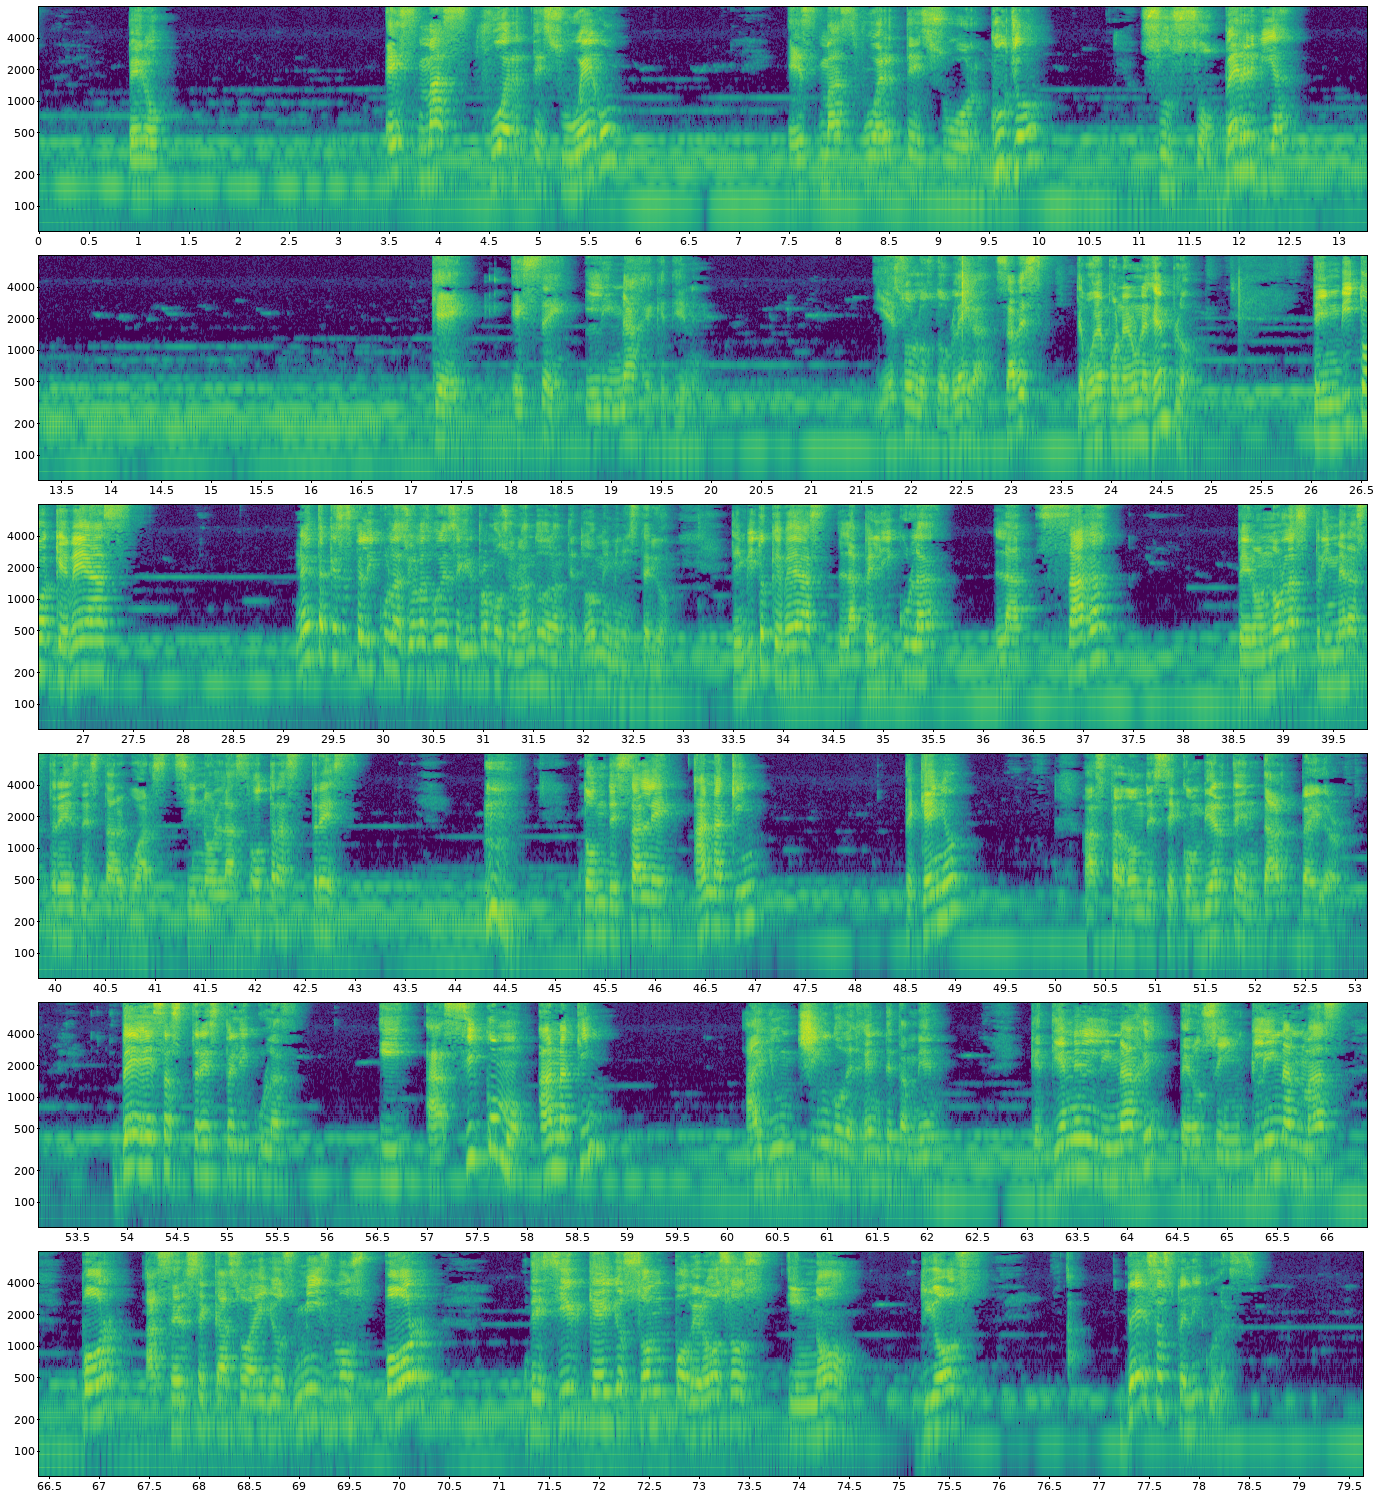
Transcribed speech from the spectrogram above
pero es más fuerte su ego, es más fuerte su orgullo, su soberbia, que ese linaje que tienen. Y eso los doblega. ¿Sabes? Te voy a poner un ejemplo. Te invito a que veas Neta que esas películas yo las voy a seguir promocionando durante todo mi ministerio. Te invito a que veas la película, la saga, pero no las primeras tres de Star Wars, sino las otras tres. donde sale Anakin, pequeño, hasta donde se convierte en Darth Vader. Ve esas tres películas y así como Anakin, hay un chingo de gente también que tienen linaje, pero se inclinan más por hacerse caso a ellos mismos, por decir que ellos son poderosos y no Dios. Ve esas películas.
